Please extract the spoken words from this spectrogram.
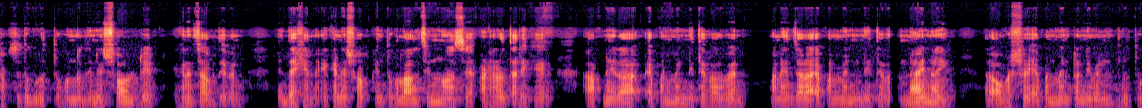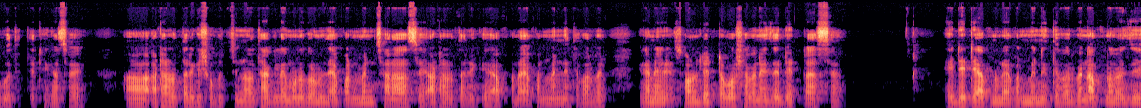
সবচেয়ে গুরুত্বপূর্ণ জিনিস সল্ভ ডেট এখানে চাপ দেবেন। দেখেন, এখানে সব কিন্তু লাল চিহ্ন আছে। আঠারো তারিখে আপনারা অ্যাপয়েন্টমেন্ট নিতে পারবেন। মানে যারা অ্যাপয়েন্টমেন্ট নিতে নেয় নাই তারা অবশ্যই অ্যাপয়েন্টমেন্টটা নেবেন দ্রুত গতিতে, ঠিক আছে? আঠারো তারিখে সবুজ চিহ্ন থাকলে মনে করবেন যে অ্যাপয়েন্টমেন্ট ছাড়া আছে, আঠারো তারিখে আপনারা অ্যাপয়েন্টমেন্ট নিতে পারবেন। এখানে সল ডেটটা বসাবেন, এই যে ডেটটা আছে, এই ডেটে আপনারা অ্যাপয়েন্টমেন্ট নিতে পারবেন। আপনারা যে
